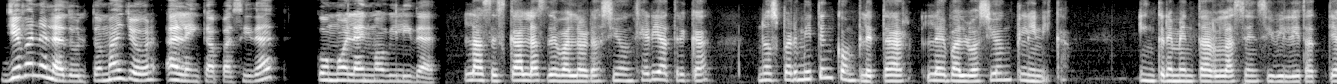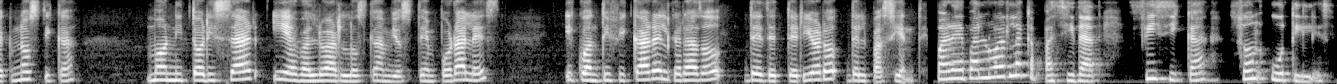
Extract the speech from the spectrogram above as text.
llevan al adulto mayor a la incapacidad, como la inmovilidad. Las escalas de valoración geriátrica nos permiten completar la evaluación clínica, incrementar la sensibilidad diagnóstica, monitorizar y evaluar los cambios temporales y cuantificar el grado de deterioro del paciente. Para evaluar la capacidad física son útiles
